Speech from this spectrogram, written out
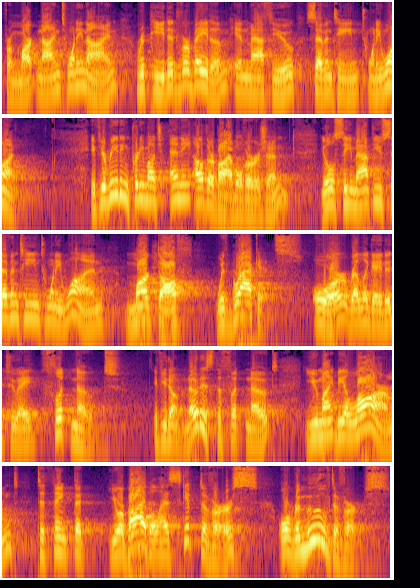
from Mark 9:29 repeated verbatim in Matthew 17:21. If you're reading pretty much any other Bible version, you'll see Matthew 17:21 marked off with brackets or relegated to a footnote. If you don't notice the footnote, you might be alarmed to think that your Bible has skipped a verse or removed a verse.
